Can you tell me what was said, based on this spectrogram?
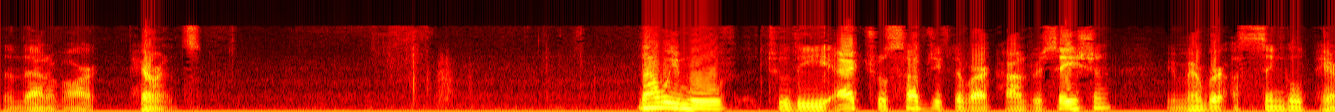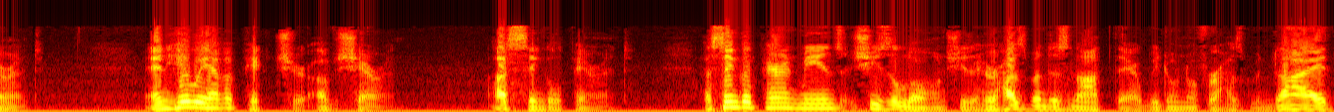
than that of our parents. Now we move to the actual subject of our conversation. Remember, a single parent. And here we have a picture of Sharon, a single parent. A single parent means she's alone. She, her husband is not there. We don't know if her husband died,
